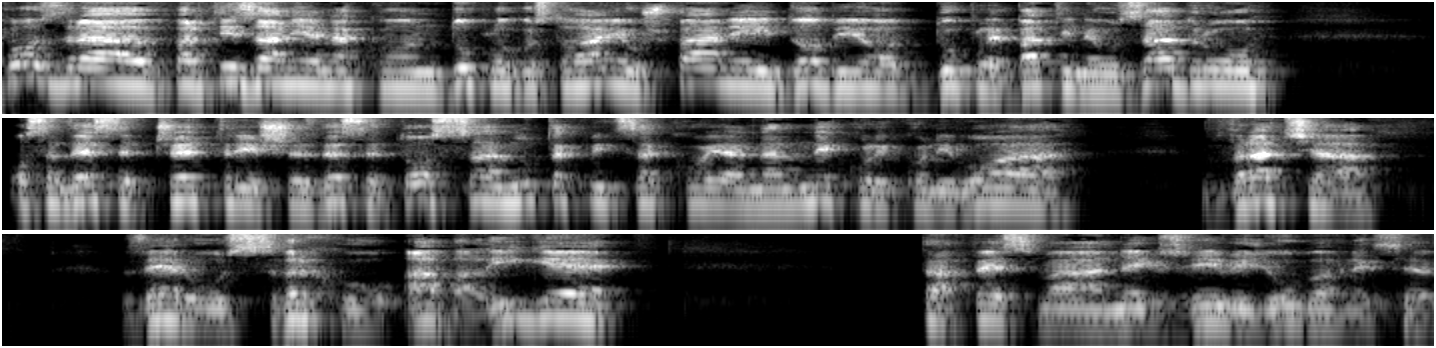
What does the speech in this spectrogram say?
pozdrav, Partizan je nakon duplog gostovanja u Španiji dobio duple batine u Zadru, 84-68, utakmica koja na nekoliko nivoa vraća veru u svrhu ABA lige. Ta pesma, nek živi ljubav, nek se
